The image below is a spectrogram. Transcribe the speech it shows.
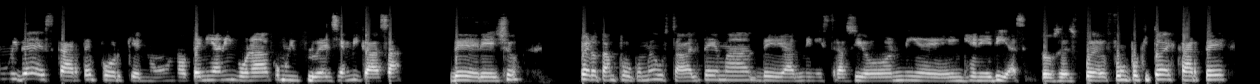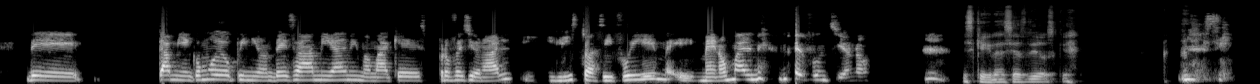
muy de descarte porque no, no tenía ninguna como influencia en mi casa de derecho pero tampoco me gustaba el tema de administración ni de ingenierías. Entonces fue, fue un poquito descarte de también como de opinión de esa amiga de mi mamá que es profesional y, listo, así fui y menos mal me, me, funcionó. Es que gracias Dios que... Sí.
